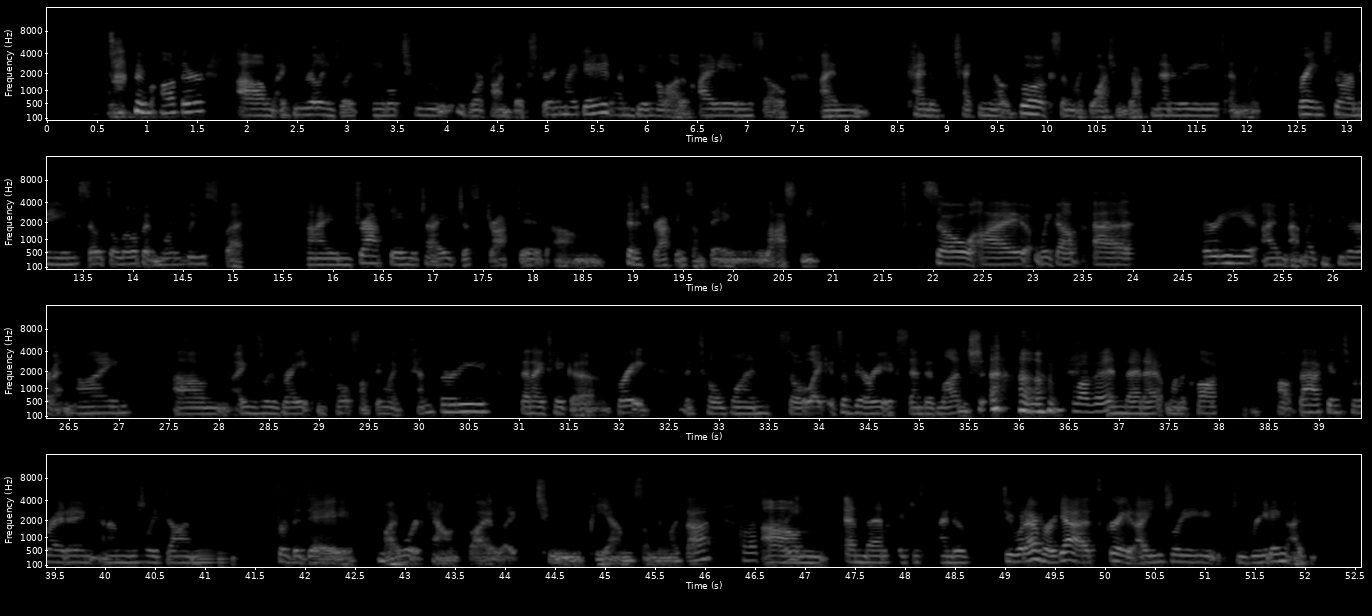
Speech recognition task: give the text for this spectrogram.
time author. Um, I do really enjoy being able to work on books during my day. I'm doing a lot of ideating, so I'm kind of checking out books and like watching documentaries and like brainstorming. So it's a little bit more loose, but I'm drafting, which I just drafted, um, finished drafting something last week. So I wake up at 30, I'm at my computer at nine. Um, I usually write until something like 10:30. Then I take a break until one. So like it's a very extended lunch. Um, Love it. And then at one o'clock, hop back into writing, and I'm usually done for the day my word count by like 2 p.m something like that. Oh, that's great. um and then i just kind of do whatever. Yeah it's great. I usually do reading. I've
